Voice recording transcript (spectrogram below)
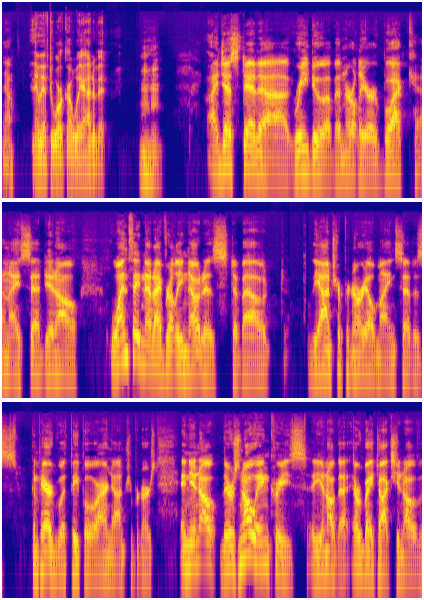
Yeah. And then we have to work our way out of it. Mm-hmm. I just did a redo of an earlier book, and I said, you know, one thing that I've really noticed about the entrepreneurial mindset is compared with people who aren't entrepreneurs. And you know, there's no increase, you know, that everybody talks, you know,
